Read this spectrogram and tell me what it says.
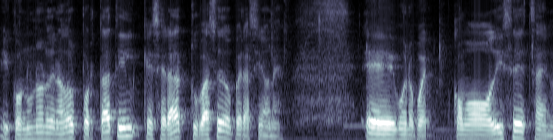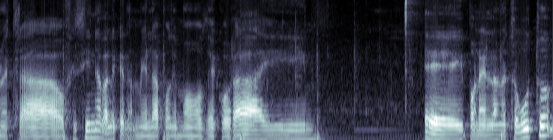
y con un ordenador portátil que será tu base de operaciones. Eh, bueno, pues como dice, esta es nuestra oficina, ¿vale? Que también la podemos decorar y, eh, ponerla a nuestro gusto.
